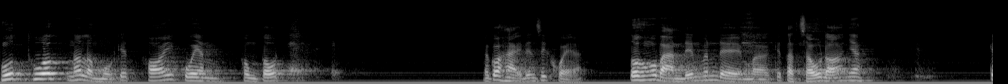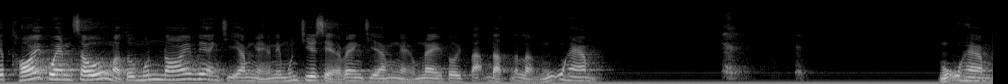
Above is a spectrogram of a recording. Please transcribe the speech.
Hút thuốc nó là một cái thói quen không tốt. Nó có hại đến sức khỏe. Tôi không có bàn đến vấn đề mà cái tật xấu đó nhé cái thói quen xấu mà tôi muốn nói với anh chị em ngày hôm nay, muốn chia sẻ với anh chị em ngày hôm nay, tôi tạm đặt nó là ngũ ham. Ngũ ham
